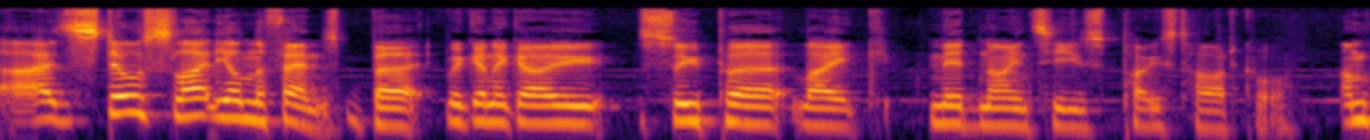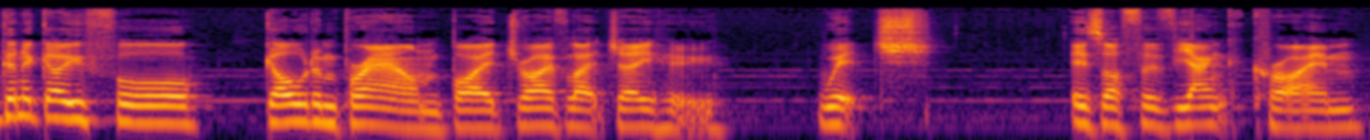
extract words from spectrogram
Uh, still slightly on the fence, but we're gonna go super like mid '90s post hardcore. I'm gonna go for Golden Brown by Drive Like Jehu, which is off of Yank Crime,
